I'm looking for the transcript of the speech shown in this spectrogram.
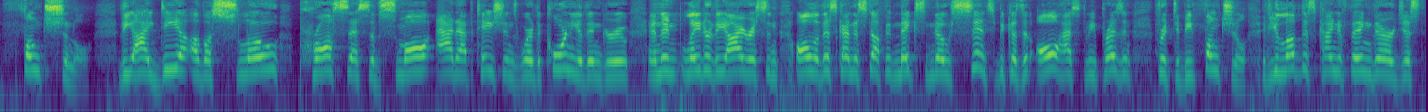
functional. The idea of a slow process of small adaptations where the cornea then grew and then later the iris and all of this kind of stuff, it makes no sense because it all has to be present for it to be functional. If you love this kind of thing, there are just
